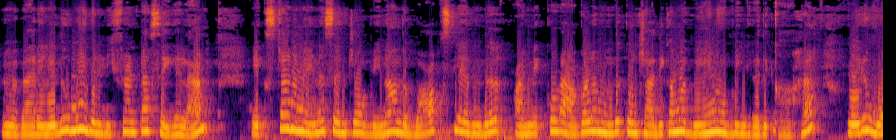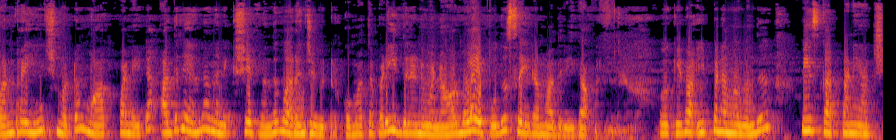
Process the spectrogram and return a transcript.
நம்ம வேறு எதுவுமே இதில் டிஃப்ரெண்ட்டாக செய்யலை. எக்ஸ்ட்ரா நம்ம என்ன செஞ்சோம் அப்படின்னா அந்த பாக்ஸில் இருந்து நெக்கோட அகலம் வந்து கொஞ்சம் அதிகமாக வேணும் அப்படிங்கிறதுக்காக ஒரு ஒன்றரை இன்ச் மட்டும் மார்க் பண்ணிவிட்டு அதுலேருந்து அந்த நெக் ஷேப் வந்து வரைஞ்சி விட்டுருக்கோம். மற்றபடி இதில் நம்ம நார்மலாக எப்போதும் செய்கிற மாதிரி தான். ஓகேவா இப்போ நம்ம வந்து பீஸ் கட் பண்ணியாச்சு.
